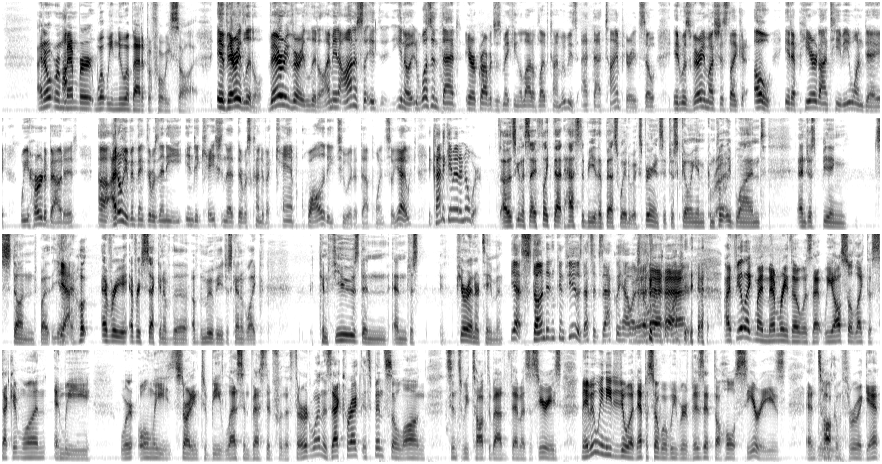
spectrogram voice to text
I don't remember what we knew about it before we saw it. Eh, very little, very very little. I mean, honestly, it you know, it wasn't that Eric Roberts was making a lot of Lifetime movies at that time period. So it was very much just like, oh, it appeared on TV one day. We heard about it. Uh, I don't even think there was any indication that there was kind of a camp quality to it at that point. So yeah, it, it kind of came out of nowhere. I was gonna say I feel like that has to be the best way to experience it. Just going in completely Right. blind and just being stunned by you Yeah. know, hook every every second of the of the movie, just kind of like confused and and just pure entertainment. Yeah, stunned and confused. That's exactly how I felt. when I watched it. I feel like my memory though was that we also liked the second one, and we were only starting to be less invested for the third one. Is that correct? It's been so long since we talked about them as a series. Maybe we need to do an episode where we revisit the whole series and talk them through again.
